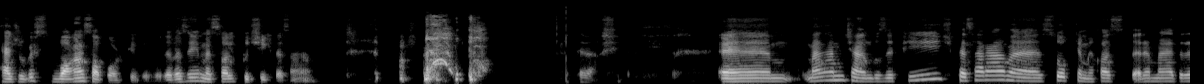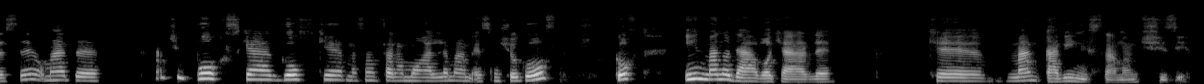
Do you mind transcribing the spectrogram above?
تجربه واقعا supportive بوده. بذار یه مثال کوچیک بزنم. ببخشید. من همین چند روز پیش پسرم صبح که می‌خواست بره مدرسه اومد همچین بغز کرد گفت که مثلا فلان معلمم اسمشو گفت گفت این منو دعوا کرده که من قوی نیستم هم چیزی.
